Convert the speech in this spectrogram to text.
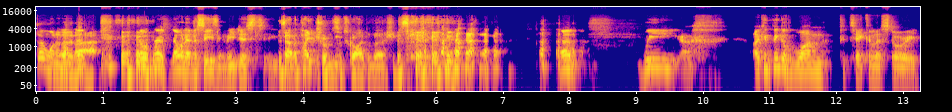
don't want to know that. No one, knows. no one ever sees him. He just. He, Is that the Patreon subscriber version? Is it? um, we, uh, I can think of one particular story,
